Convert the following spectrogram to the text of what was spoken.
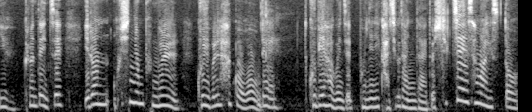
예, 그런데 이제 이런 호신용품을 구입을 하고 네. 구비하고 이제 본인이 가지고 다닌다 해도 실제 상황에서 또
